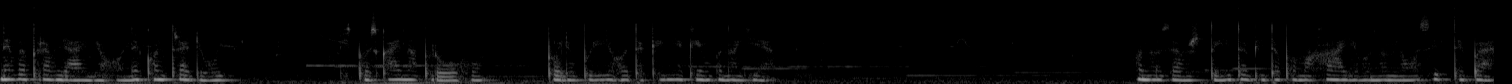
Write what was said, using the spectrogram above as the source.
Не виправляй його, не контролюй, відпускай напругу, полюби його таким, яким воно є. Воно завжди тобі допомагає, воно носить тебе.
